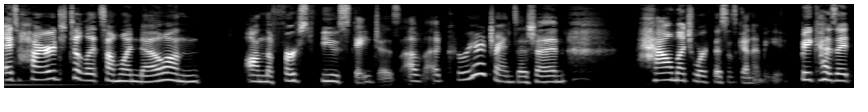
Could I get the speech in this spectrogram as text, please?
It's hard to let someone know on on the first few stages of a career transition how much work this is going to be. Because it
